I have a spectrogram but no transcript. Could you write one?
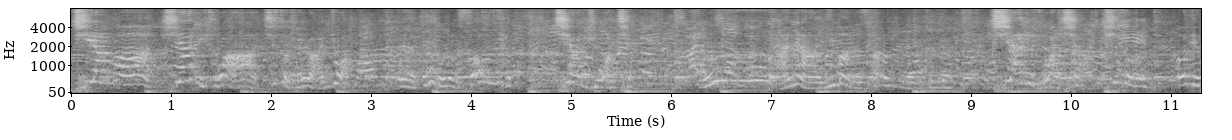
치약만 치약이 좋아. 칫솔 별로 안 좋아. 네, 그리고 그럼 써보면 치약이 좋아 치약 음, 아니야 2만원 사람들에 근데 치약이 좋아 치약 칫솔은 어디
